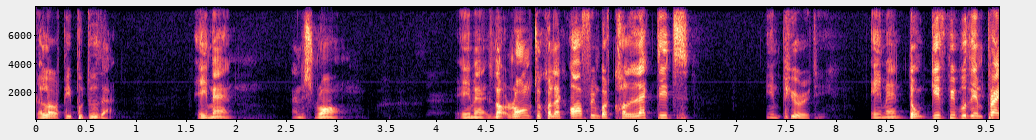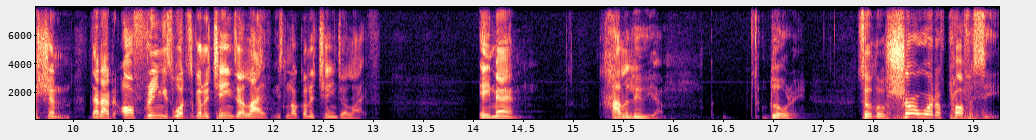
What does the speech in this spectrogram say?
A lot of people do that. Amen. And it's wrong. Amen. It's not wrong to collect offering, but collect it in purity. Amen. Don't give people the impression that that offering is what's going to change their life. It's not going to change their life. Amen. Hallelujah. Glory. So the sure word of prophecy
